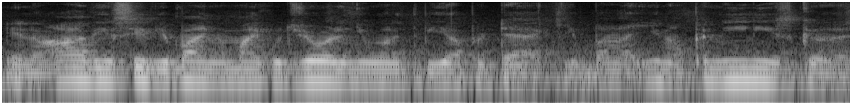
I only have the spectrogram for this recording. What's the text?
you know, obviously if you're buying a Michael Jordan, you want it to be upper deck. You buy, you know, Panini's good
